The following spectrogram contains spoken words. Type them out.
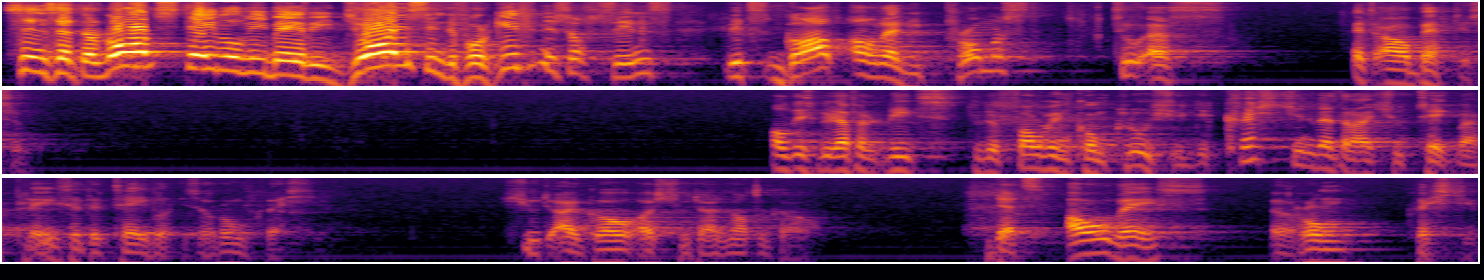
Since at the Lord's table we may rejoice in the forgiveness of sins, which God already promised to us at our baptism. All this, beloved, leads to the following conclusion. The question whether I should take my place at the table is a wrong question. Should I go or should I not go? That's always a wrong question.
